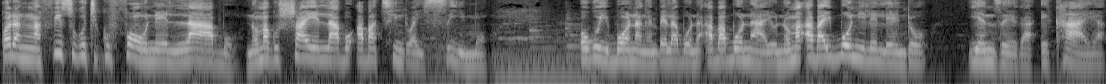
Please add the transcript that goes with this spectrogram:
Kodwa ngingafisa ukuthi kufone labo noma kushaye labo abathintwa isimo okuyibona ngempela bona ababonayo noma abayibonile lento yenzeka ekhaya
